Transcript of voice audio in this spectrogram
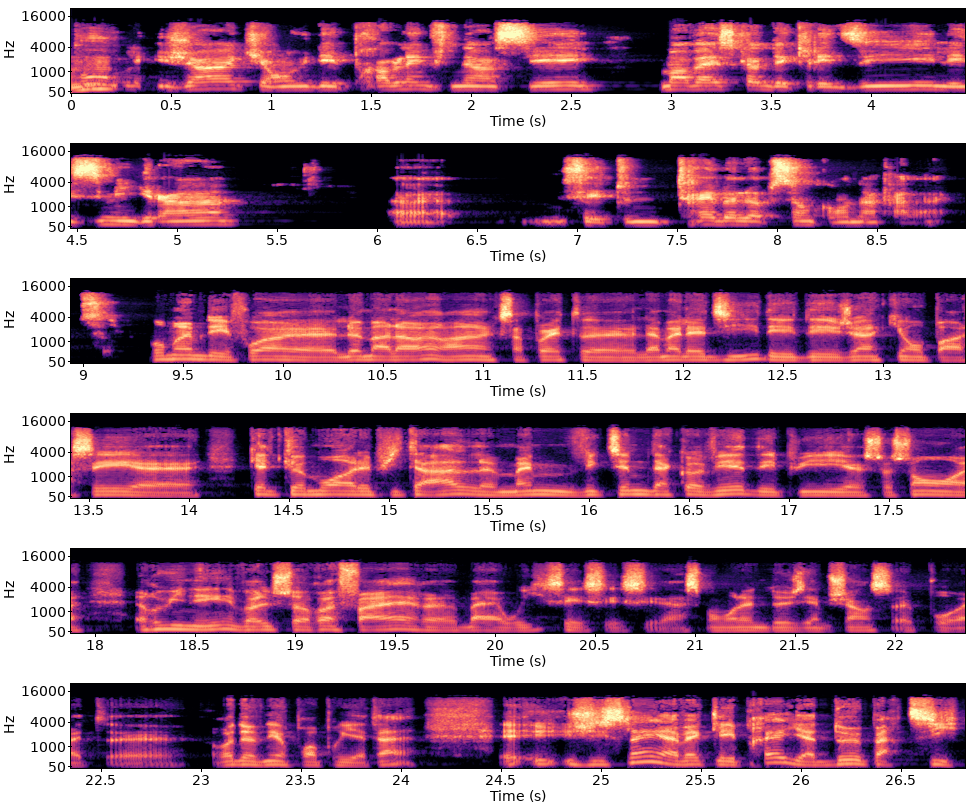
pour mhm. les gens qui ont eu des problèmes financiers, mauvaise cote de crédit, les immigrants. Euh, c'est une très belle option qu'on a à travers ça. Ou même des fois euh, le malheur, hein, que ça peut être euh, la maladie, des, gens qui ont passé euh, quelques mois à l'hôpital, même victimes de la COVID, et puis se sont ruinés, veulent se refaire. ben oui, c'est à ce moment-là une deuxième chance pour être redevenir propriétaire. Ghislain, avec les prêts, il y a deux parties.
